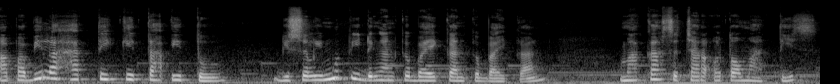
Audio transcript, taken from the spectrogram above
apabila hati kita itu diselimuti dengan kebaikan-kebaikan, maka secara otomatis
